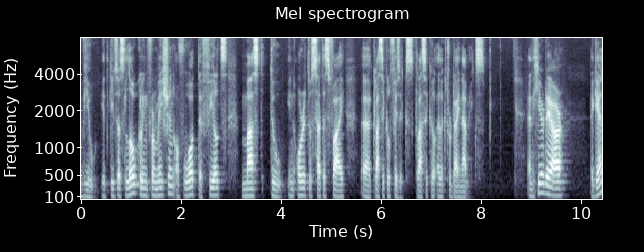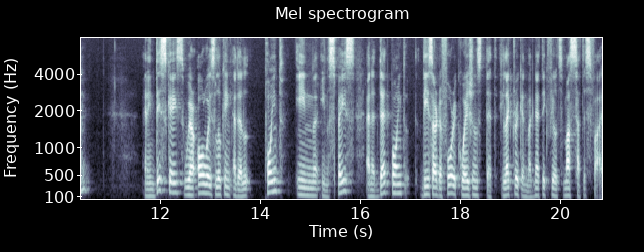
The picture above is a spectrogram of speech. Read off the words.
view. It gives us local information of what the fields must do in order to satisfy uh, classical physics, classical electrodynamics. And here they are again. And in this case, we are always looking at a point in, in space, and at that point, these are the four equations that electric and magnetic fields must satisfy.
